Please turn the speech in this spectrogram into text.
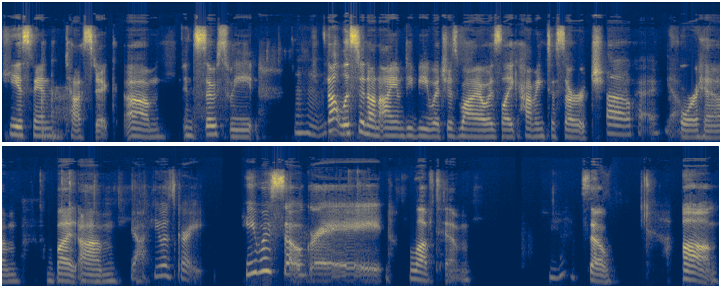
He is fantastic. Um, and so sweet. Mhm. Not listed on IMDb, which is why I was like having to search Oh, okay. Yeah, for him. But um yeah, he was great. he was so great. Loved him. Yeah. So um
